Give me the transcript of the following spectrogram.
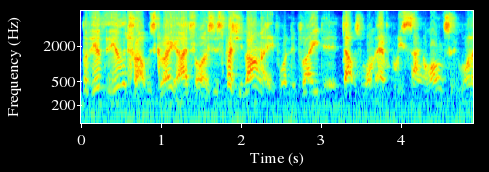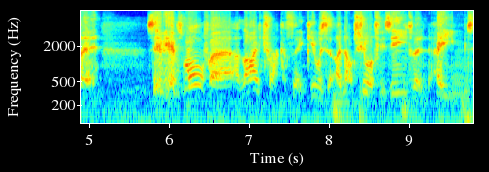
but the other, the other track was great. I thought, especially live when they played it, that was one everybody sang along to, wasn't it? So it was more of a, a, live track, I think. It was. I'm not sure if it's even aimed.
